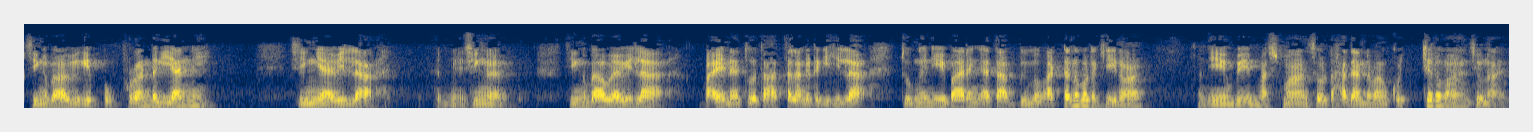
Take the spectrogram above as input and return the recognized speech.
සිංහ භාවිකේ පුපුරන්න කියන්නේ සිංහය ඇවිල්ලා මේ සිංහ සිංහ භාවය ඇවිල්ලා බය නැතුව තාත්තා ළඟට ගිහිල්ලා තුන්වෙනි ඒ පාරෙන් ඇත බිම වටනකොට කියනවා අනේ මේ මස් මාංශ වලට හදන්න මං කොච්චර මහන්සි වුණාද?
